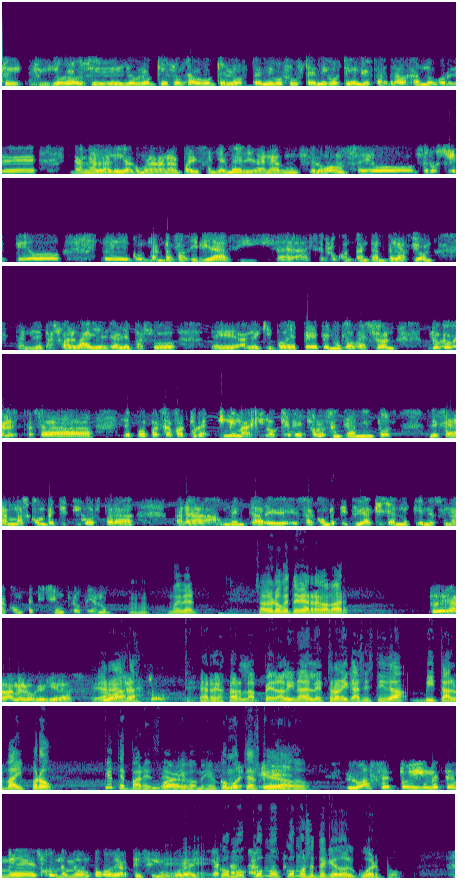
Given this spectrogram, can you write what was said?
Sí, yo creo que sí. Yo creo que eso es algo que los técnicos, sus técnicos tienen que estar trabajando, porque ganar la liga como la gana el Paris Saint Germain y ganar un 0-11 o 0-7 o eh, con tanta facilidad y hacerlo con tanta antelación, también le pasó al Bayern, ya le pasó eh, al equipo de Pepe en otra ocasión. Yo creo que les pasa, les puede pasar factura y me imagino que de hecho los entrenamientos les harán más competitivos para aumentar eh, esa competitividad que ya no tienes en la competición propia, ¿no? Muy bien. ¿Sabes lo que te voy a regalar? Tú regálame lo que quieras. Te voy a Lo regalar, te voy a regalar la pedalina electrónica asistida Vitalbuy Pro. ¿Qué te parece, Bueno, amigo mío? ¿Cómo te has eh, quedado? Lo acepto y méteme, escóndeme un poco de artifín por ahí. Eh, ¿cómo, cómo, ¿Cómo se te quedó el cuerpo?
